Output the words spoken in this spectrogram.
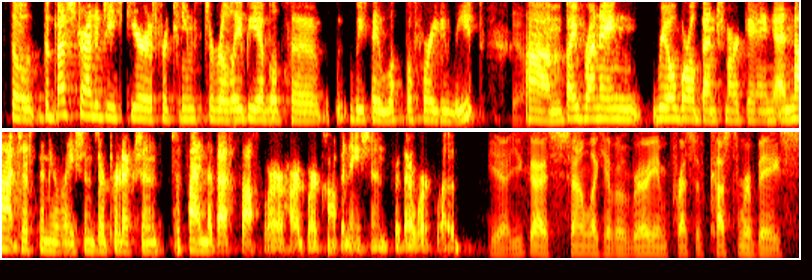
So the best strategy here is for teams to really be able to, we say, look before you leap, yeah. um, by running real world benchmarking and not just simulations or predictions to find the best software hardware combination for their workload. Yeah, you guys sound like you have a very impressive customer base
